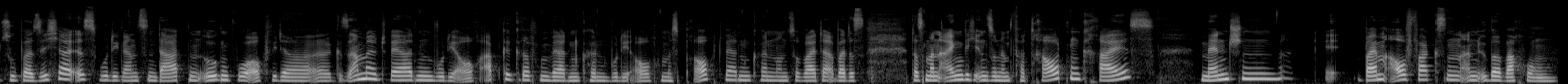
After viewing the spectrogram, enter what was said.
super sicher ist, wo die ganzen Daten irgendwo auch wieder äh, gesammelt werden, wo die auch abgegriffen werden können, wo die auch missbraucht werden können und so weiter. Aber das, dass man eigentlich in so einem vertrauten Kreis Menschen äh, beim Aufwachsen an Überwachung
